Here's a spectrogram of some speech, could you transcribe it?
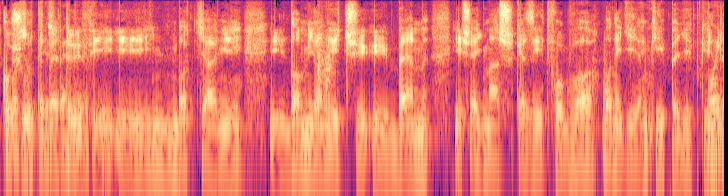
Kossuth, Petőfi, Battyányi, Damjanics, Bem, és egymás kezét fogva, van egy ilyen kép egyébként,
